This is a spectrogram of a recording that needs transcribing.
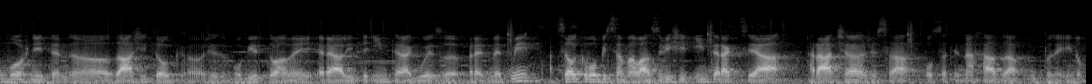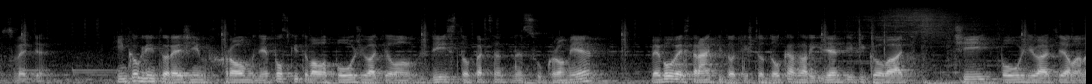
umožniť ten zážitok, že vo virtuálnej realite interaguje s predmetmi a celkovo by sa mala zvýšiť interakcia hráča, že sa v podstate nachádza v úplne inom svete. Inkognito režim v Chrome neposkytovalo používateľom vždy 100% súkromie, Webové stránky totiž to dokázali identifikovať, či používateľ a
